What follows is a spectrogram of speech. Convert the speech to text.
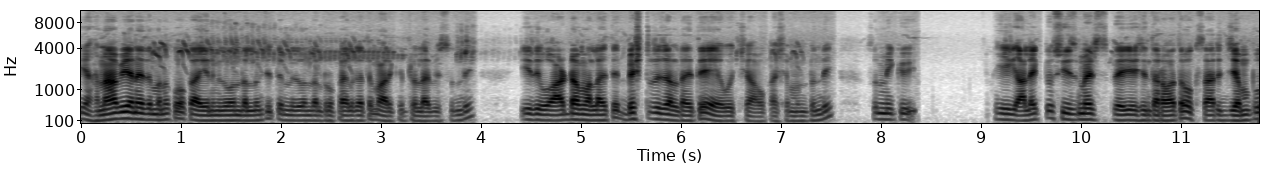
ఈ హనాబీ అనేది మనకు ఒక ఎనిమిది వందల నుంచి తొమ్మిది వందల రూపాయలకి అయితే మార్కెట్లో లభిస్తుంది. ఇది వాడడం వల్ల అయితే బెస్ట్ రిజల్ట్ అయితే వచ్చే అవకాశం ఉంటుంది. సో మీకు ఈ అలెక్టివ్ సీజ్మేట్ స్ప్రే చేసిన తర్వాత ఒకసారి జంపు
